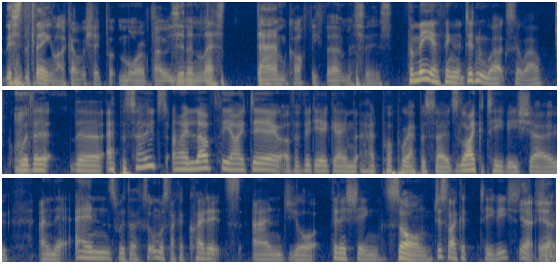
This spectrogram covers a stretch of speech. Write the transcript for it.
This is the thing. Like, I wish they put more of those in and less damn coffee thermoses. For me, a thing that didn't work so well Mm. were the, the episodes, and I loved the idea of a video game that had proper episodes, like a TV show, and it ends with a, almost like a credits and your finishing song, just like a TV Yeah, show. yeah.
